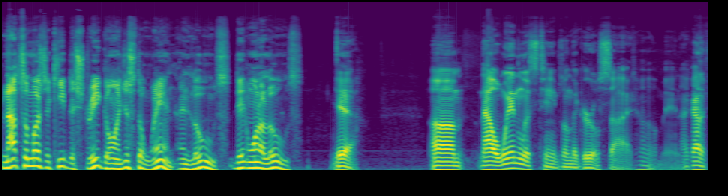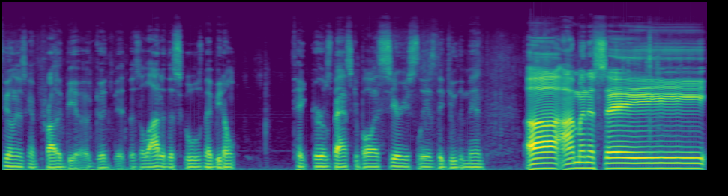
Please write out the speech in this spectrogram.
not so much to keep the streak going, just to win and lose. Didn't want to lose. Yeah. Um now winless teams on the girls side. Oh man, I got a feeling there's going to probably be a, good bit because a lot of the schools maybe don't take girls basketball as seriously as they do the men. Uh, I'm gonna say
